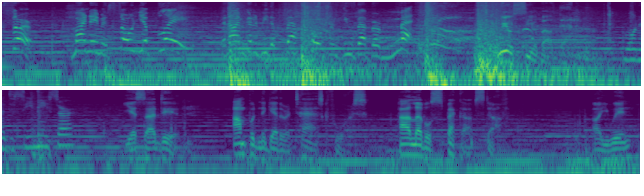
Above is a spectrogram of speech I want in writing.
Sir, my name is Sonya Blade, and I'm gonna be the best soldier you've ever met. We'll see about that. You wanted to see me, sir? Yes, I did. I'm putting together a task force. High-level spec ops stuff. Are you in?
